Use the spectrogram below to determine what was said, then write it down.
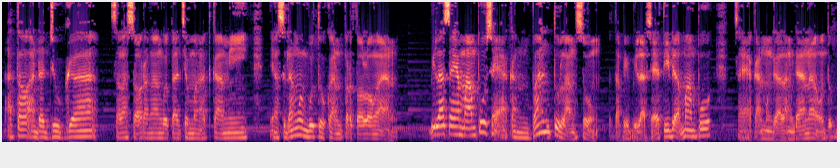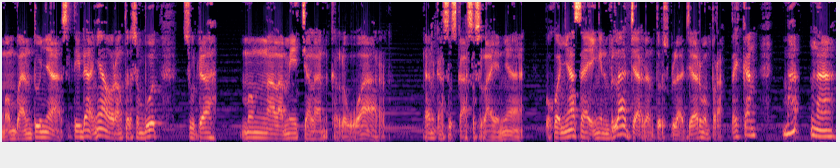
Atau ada juga salah seorang anggota jemaat kami yang sedang membutuhkan pertolongan. Bila saya mampu, saya akan bantu langsung. Tetapi bila saya tidak mampu, saya akan menggalang dana untuk membantunya. Setidaknya orang tersebut sudah mengalami jalan keluar. Dan kasus-kasus lainnya. Pokoknya saya ingin belajar dan terus belajar mempraktekkan makna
